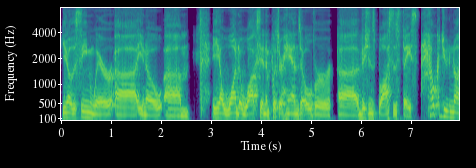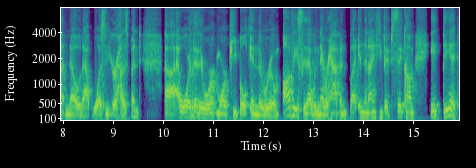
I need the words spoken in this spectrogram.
You know, the scene where, uh, you know, um, you know, Wanda walks in and puts her hands over uh, Vision's boss's face. How could you not know that wasn't your husband uh, or that there weren't more people in the room? Obviously, that would never happen. But in the 1950 sitcom, it did.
